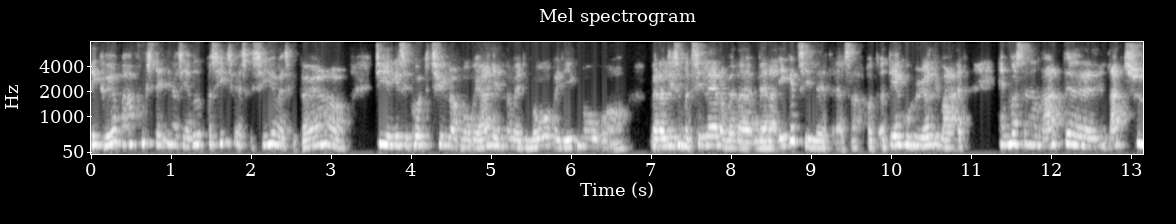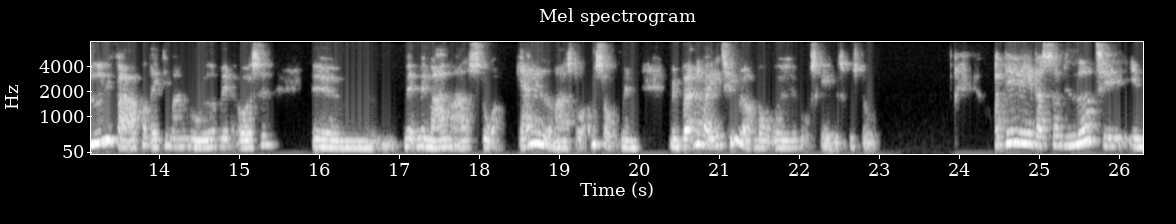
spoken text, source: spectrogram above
det kører bare fuldstændig. Altså, jeg ved præcis, hvad jeg skal sige og hvad jeg skal gøre, og de er ikke et sekund i tvivl om, hvor jeg er henne, og hvad de må, og hvad de ikke må, og hvad der ligesom er tilladt, og hvad der, hvad der ikke er tilladt. Altså, og, og det, jeg kunne høre, det var, at han var sådan en ret, øh, en ret tydelig far på rigtig mange måder, men også øh, med, med meget, meget stor kærlighed og meget stor omsorg. Men, men børnene var ikke i tvivl om, hvor, øh, hvor skabet skulle stå. Og det leder så videre til en,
